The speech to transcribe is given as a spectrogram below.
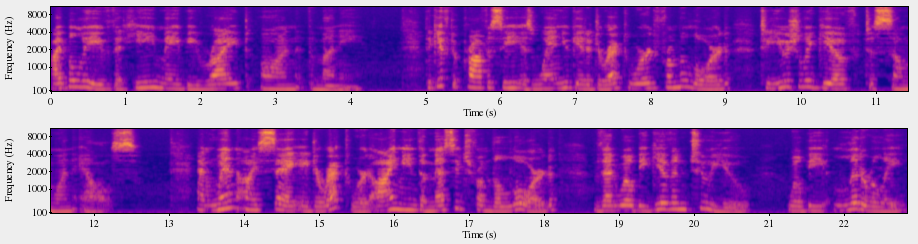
I believe that he may be right on the money. The gift of prophecy is when you get a direct word from the Lord to usually give to someone else. And when I say a direct word, I mean the message from the Lord that will be given to you will be literally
